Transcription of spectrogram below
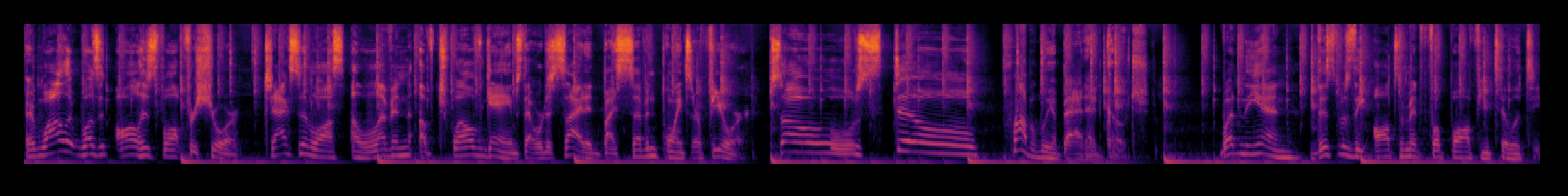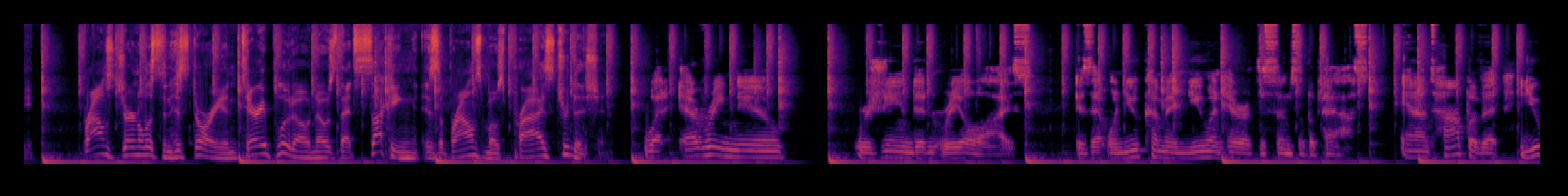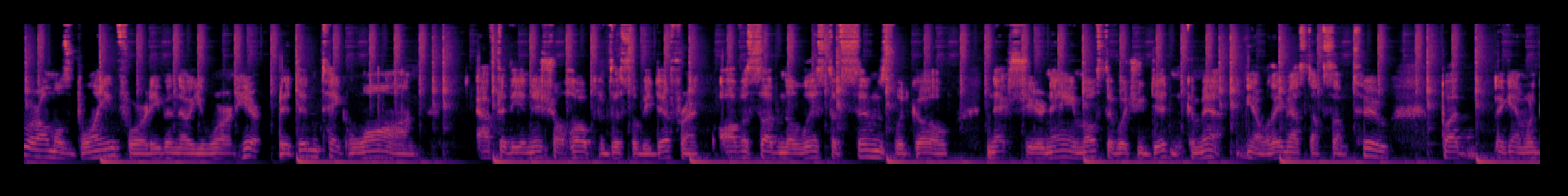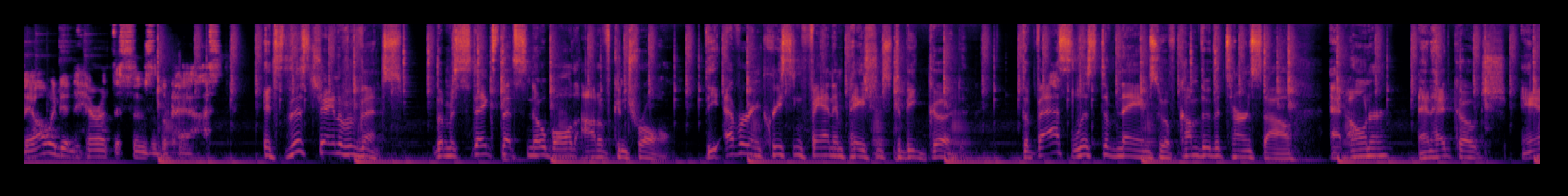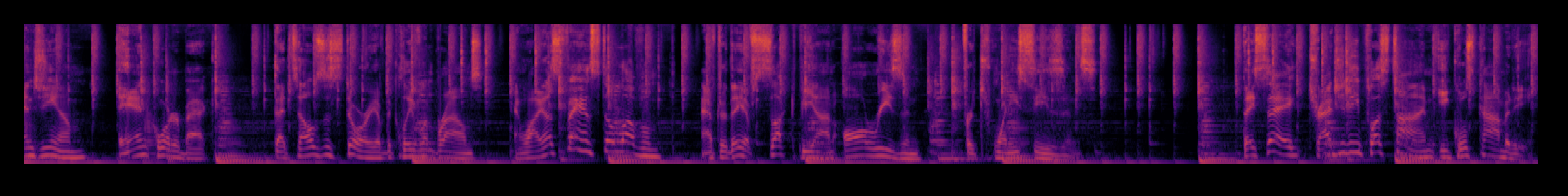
And while it wasn't all his fault for sure, Jackson lost 11 of 12 games that were decided by seven points or fewer. So, still probably a bad head coach. But in the end, this was the ultimate football futility. Browns journalist and historian Terry Pluto knows that sucking is the Browns' most prized tradition. What every new regime didn't realize is that when you come in, you inherit the sins of the past. And on top of it, you are almost blamed for it, even though you weren't here. It didn't take long after the initial hope that this will be different. All of a sudden, the list of sins would go next to your name, most of which you didn't commit. You know, well, they messed up some too. But again, when they always inherit the sins of the past. It's this chain of events, the mistakes that snowballed out of control, the ever increasing fan impatience to be good, the vast list of names who have come through the turnstile at owner and head coach and GM and quarterback that tells the story of the Cleveland Browns and why us fans still love them after they have sucked beyond all reason for 20 seasons. They say tragedy plus time equals comedy.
